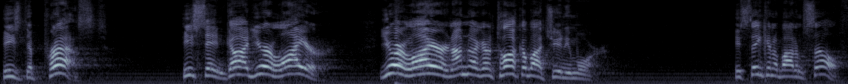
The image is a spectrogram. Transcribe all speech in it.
He's depressed. He's saying, God, you're a liar. You're a liar, and I'm not going to talk about you anymore. He's thinking about himself.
